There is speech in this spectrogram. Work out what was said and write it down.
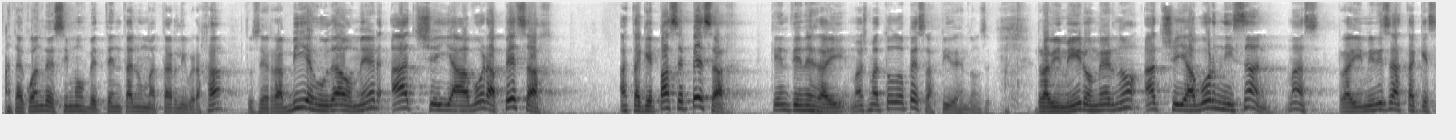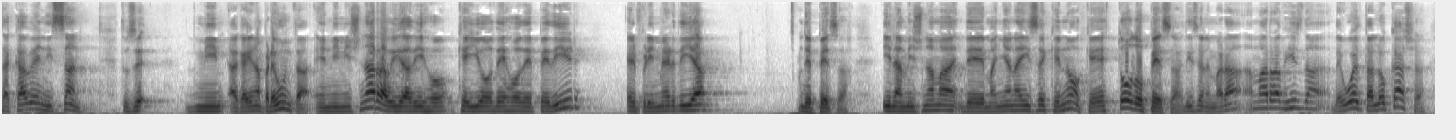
¿Hasta cuándo decimos betentalum matar libraja? Entonces, Rabbi Yehuda Omer, at sheyabora Pesach. Hasta que pase Pesach. ¿Qué entiendes de ahí? Más todo pesas pides entonces. Rabimir Omer no, at sheyabor Nisan. Más. Rabimir dice hasta que se acabe Nisan. Entonces, mi, acá hay una pregunta. En mi Mishnah Rabida dijo que yo dejo de pedir el primer día de pesa. Y la Mishnah de mañana dice que no, que es todo pesa. Dice el Emara, Amar de vuelta, lo calla.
